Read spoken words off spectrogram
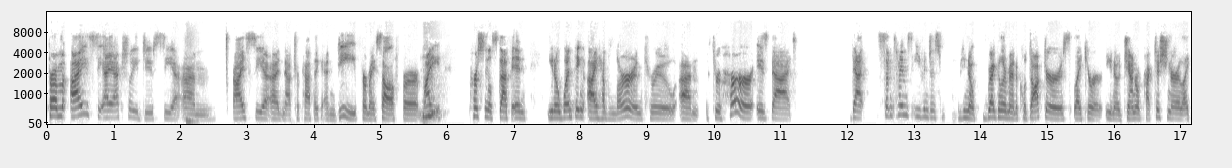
from I see, I actually do see a, um, I see a, naturopathic MD for myself for my mm-hmm. personal stuff, and you know one thing i have learned through um, through her is that that sometimes even just you know regular medical doctors like your you know general practitioner like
